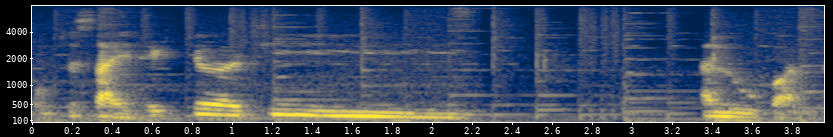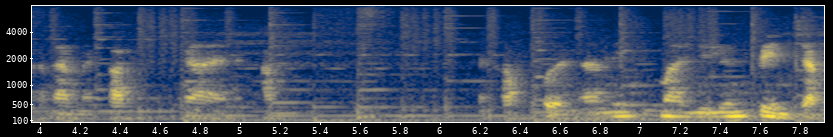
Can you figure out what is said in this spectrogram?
ผมจะใส่ texture ที่อลูก่อนนะครับง่ายนะครับนะครับ เปิดอันนี้ขึ้นมาอย่าลืมเปลี่ยนจาก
